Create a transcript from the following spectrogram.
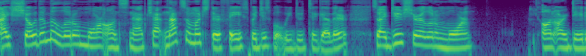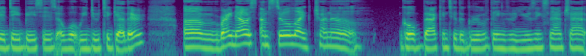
I show them a little more on Snapchat. Not so much their face, but just what we do together. So I do share a little more on our day-to-day basis of what we do together. Um right now I'm still like trying to go back into the groove of things with using Snapchat,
